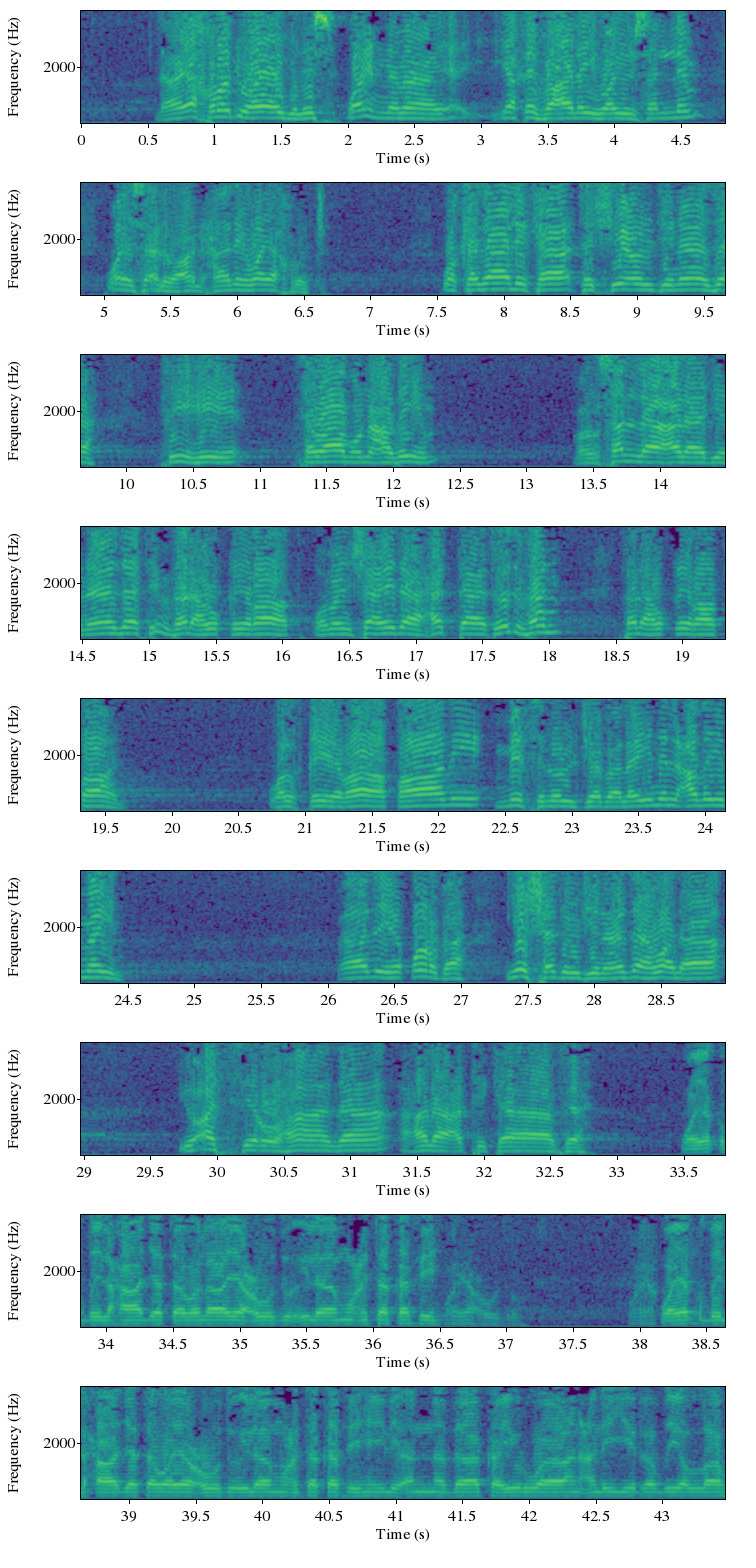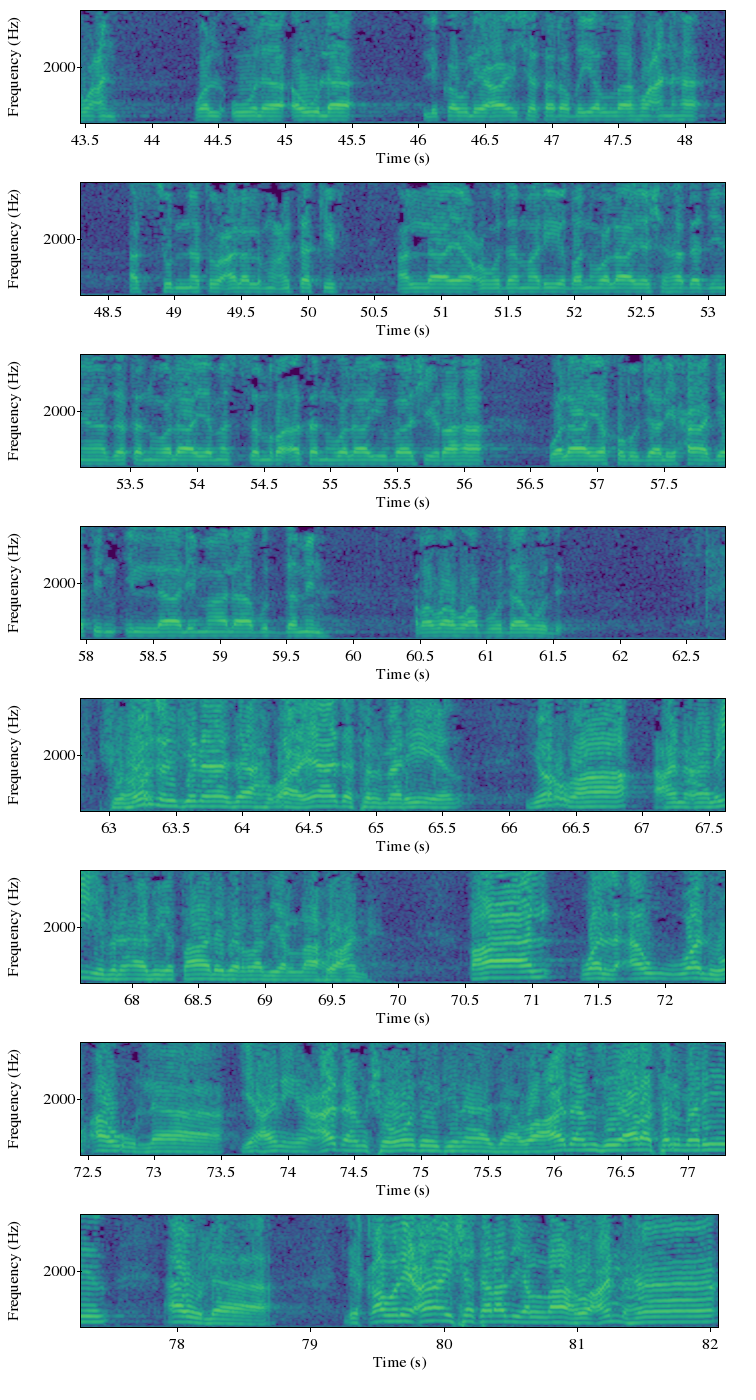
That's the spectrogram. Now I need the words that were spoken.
لا يخرج ويجلس وإنما يقف عليه ويسلم ويسأله عن حاله ويخرج. وكذلك تشييع الجنازة فيه ثواب عظيم. من صلى على جنازة فله قيراط ومن شهدها حتى تدفن فله قيراطان. والقيراطان مثل الجبلين العظيمين. فهذه قربة يشهد الجنازة ولا يؤثر هذا على اعتكافه. ويقضي الحاجة ولا يعود إلى معتكفه. ويعود. ويقضي الحاجة ويعود إلى معتكفه لأن ذاك يروى عن علي رضي الله عنه والأولى أولى لقول عائشة رضي الله عنها السنة على المعتكف. ألا يعود مريضا ولا يشهد جنازة ولا يمس امرأة ولا يباشرها ولا يخرج لحاجة إلا لما لا بد منه. رواه أبو داود. شهود الجنازة وعيادة المريض يروى عن علي بن أبي طالب رضي الله عنه. قال والأول أولى. يعني عدم شهود الجنازة وعدم زيارة المريض أولى. لقول عائشة رضي الله عنها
